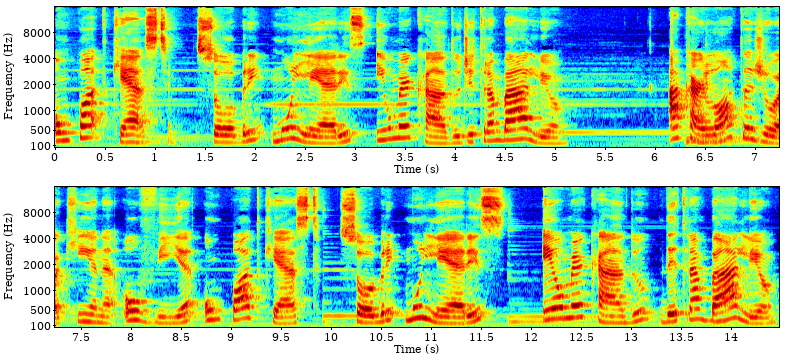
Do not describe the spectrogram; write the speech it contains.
Um podcast sobre mulheres e o mercado de trabalho. A Carlota Joaquina ouvia um podcast sobre mulheres e o mercado de trabalho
